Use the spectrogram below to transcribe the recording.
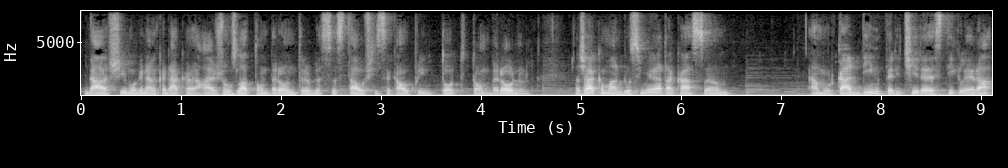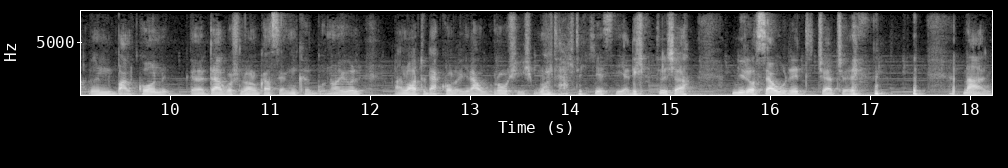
da? Și mă gândeam că dacă a ajuns la tomberon trebuie să stau și să caut prin tot tomberonul. Așa că m-am dus imediat acasă, am urcat din fericire, sticla era în balcon, Dragoș nu aruncase încă gunoiul, am luat-o de acolo, erau roșii și multe alte chestii, adică deja mirosea urât, ceea ce... Na,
